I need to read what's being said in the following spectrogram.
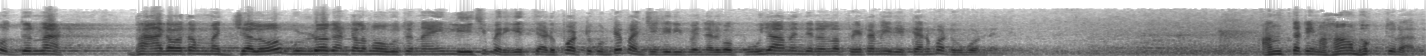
పొద్దున్నాడు భాగవతం మధ్యలో గుళ్ళో గంటలు మోగుతున్నాయని లేచి పరిగెత్తాడు. పట్టుకుంటే పంచి చిరిగిపోయింది. పూజా మందిరంలో పీట మీద ఇట్టాను పట్టుకుపోండి అంతటి మహాభక్తురాలు.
